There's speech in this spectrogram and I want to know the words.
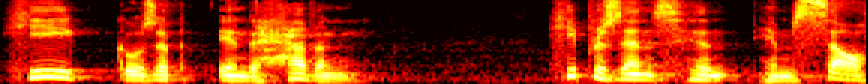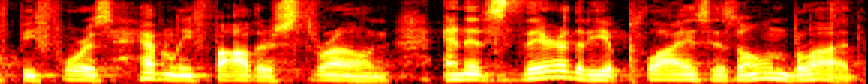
He goes up into heaven. He presents him, himself before his heavenly Father's throne, and it's there that he applies his own blood.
